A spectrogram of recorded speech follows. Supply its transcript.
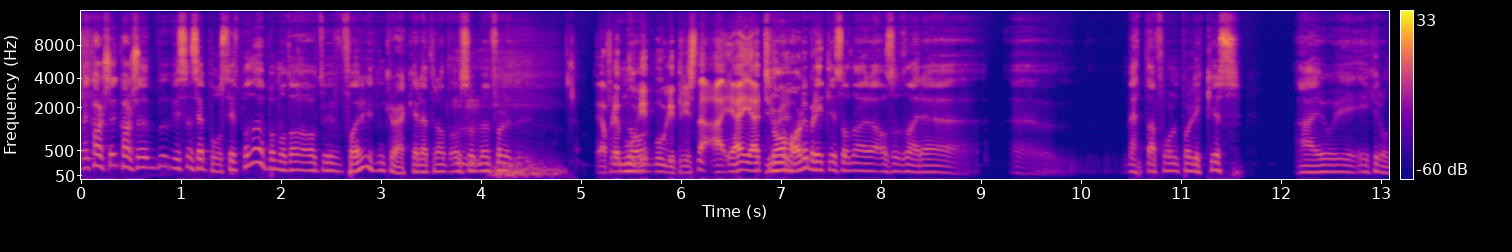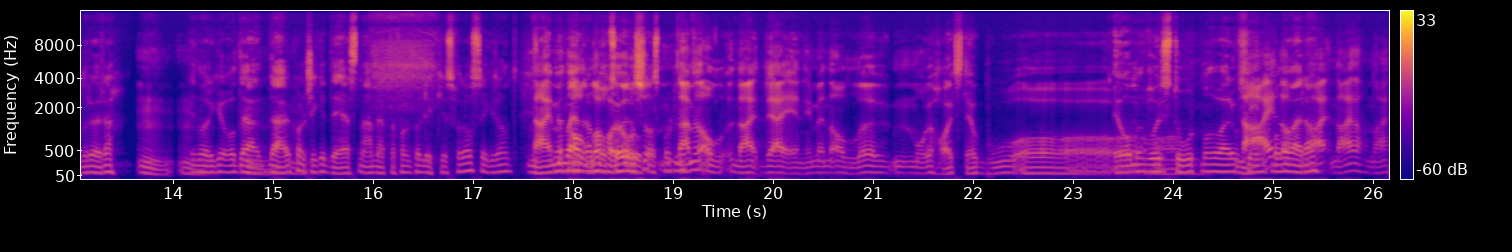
Men kanskje, kanskje hvis en ser positivt på det, på en måte at vi får en liten crack eller et eller annet. Altså, men for det, Ja, for det Nå- bolig, boligprisene er jeg, jeg nå har det blitt litt sånn der, altså sånn der, uh, Metaforen på lykkes er jo i, i kroner og øre Mm, mm, i mm. Norge. Og det er, mm, det er, jo mm. kanskje ikke det som er metaforen på lykkes for oss. ikke sant? Nei, men, men alle har jo også, nei, alle, nei, det er jeg enig i, men alle må jo ha et sted å bo. Og, jo, men hvor stort må det være, Hvor fint nei, må da, det være? Nei, nei, nei,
